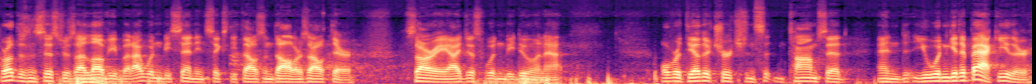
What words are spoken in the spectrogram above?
brothers and sisters, I love you, but I wouldn't be sending $60,000 out there. Sorry, I just wouldn't be doing that. Over at the other church, Tom said, and you wouldn't get it back either.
